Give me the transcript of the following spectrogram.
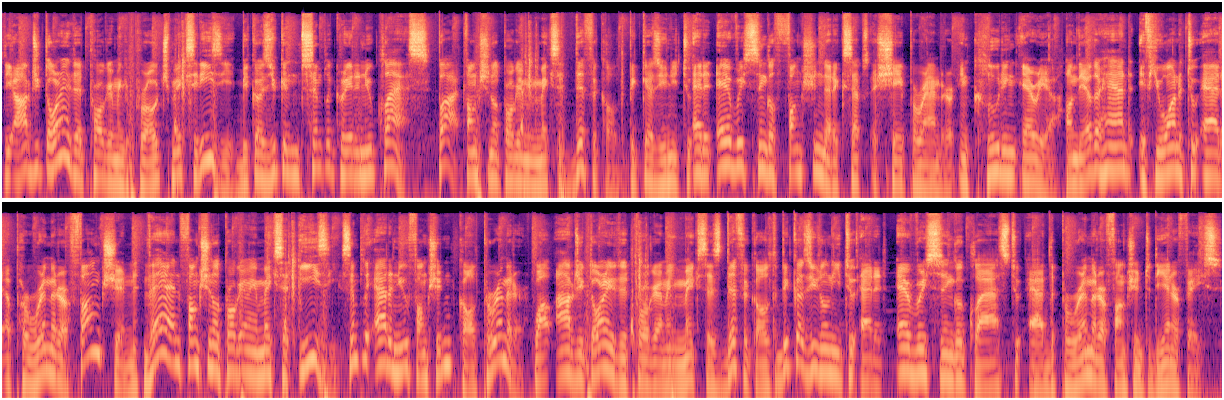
The object-oriented programming approach makes it easy because you can simply create a new class. But functional programming makes it difficult because you need to edit every single function that accepts a shape parameter, including area. On the other hand, if you wanted to add a perimeter function, then functional programming makes it easy. Simply add a new function called perimeter. While object-oriented programming makes this difficult because you'll need to edit every single class to add the perimeter function to the interface.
